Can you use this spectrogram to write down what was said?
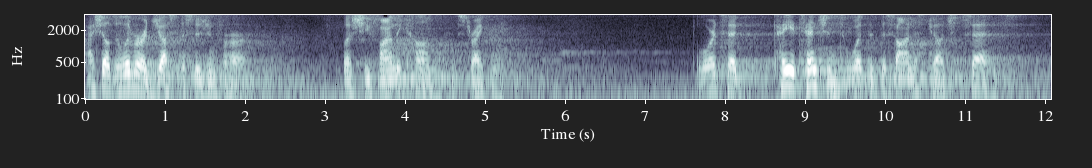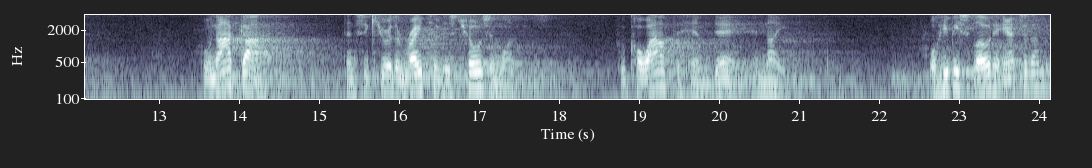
I shall deliver a just decision for her, lest she finally come and strike me. The Lord said, Pay attention to what the dishonest judge says. Will not God then secure the rights of his chosen ones who call out to him day and night? Will he be slow to answer them?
